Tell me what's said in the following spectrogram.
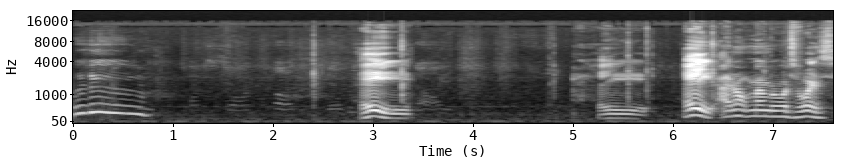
Woohoo! Hey. Hey. Hey, I don't remember what's voice.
